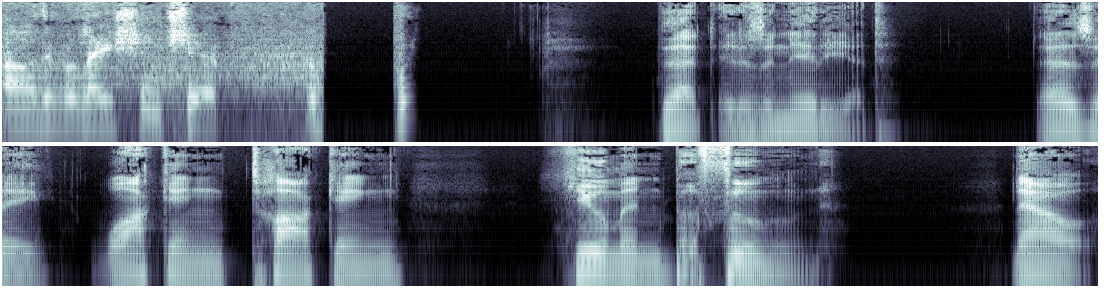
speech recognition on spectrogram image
uh, the relationship. That is an idiot. That is a walking, talking human buffoon. Now,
